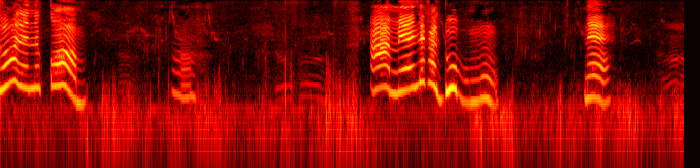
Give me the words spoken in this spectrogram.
জল এনে কম আ মে জল এনে কাল ডুব মু নে হ্যাঁ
